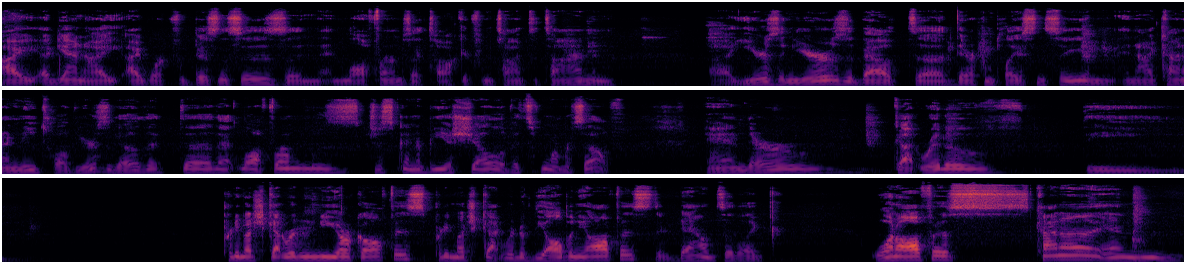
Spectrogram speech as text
I again, I, I work for businesses and, and law firms. I talk it from time to time, and uh, years and years about their complacency, and, and I kind of knew 12 years ago that that law firm was just going to be a shell of its former self, and they're got rid of the pretty much got rid of the New York office, pretty much got rid of the Albany office. They're down to like one office, kind of, and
